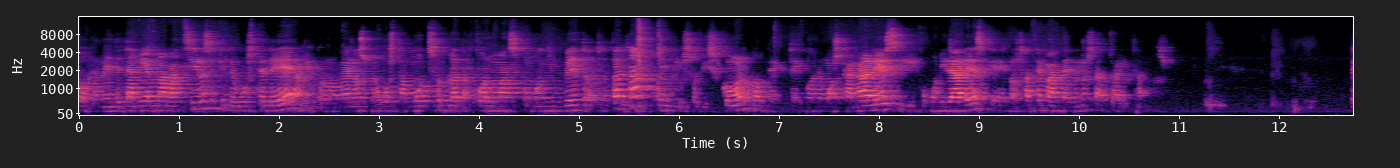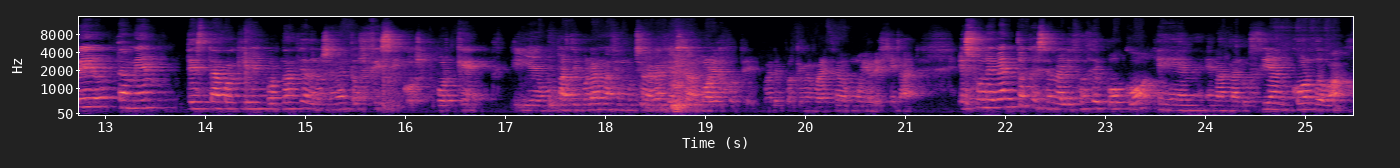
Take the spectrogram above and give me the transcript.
Obviamente también magazines, a quien le guste leer, a mí por lo menos me gustan mucho plataformas como Inveta o Trataka o incluso Discord, donde tenemos canales y comunidades que nos hacen mantenernos actualizados. Pero también destaco aquí la importancia de los eventos físicos. ¿Por qué? Y en particular me hace mucha gracia el Morejote, ¿vale? porque me parece muy original. Es un evento que se realizó hace poco en, en Andalucía, en Córdoba,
